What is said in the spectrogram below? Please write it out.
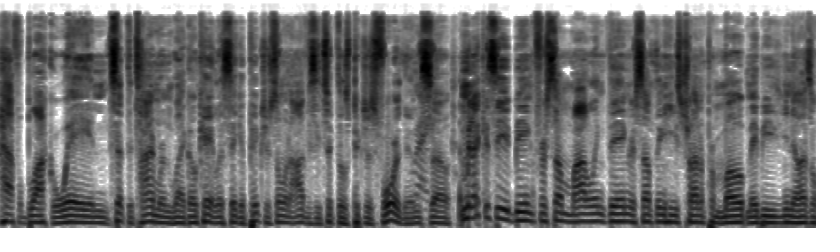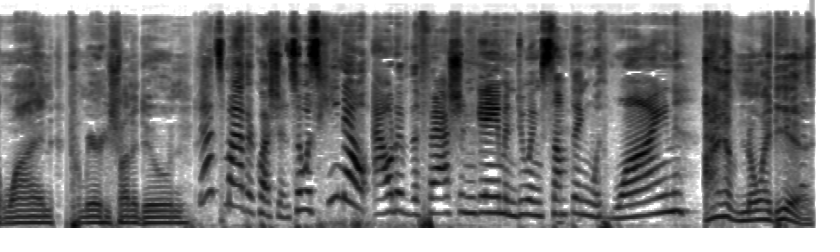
half a block away and set the timer and like, okay, let's take a picture. Someone obviously took those pictures for them. Right. So, I mean, I can see it being for some modeling thing or something he's trying to promote. Maybe, you know, as a wine premiere he's trying to do. And That's my other question. So is he now out of the fashion game and doing something with wine? I have no idea.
